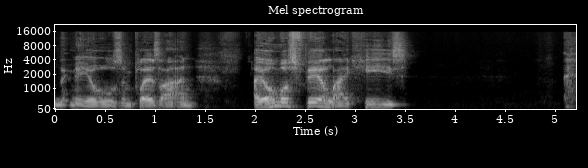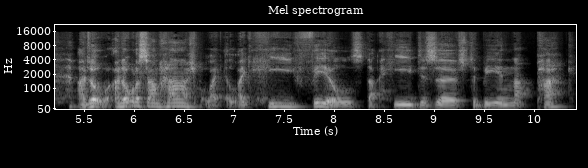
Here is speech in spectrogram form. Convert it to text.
McNeil's and players like that. And I almost feel like he's I don't I don't want to sound harsh, but like like he feels that he deserves to be in that pack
